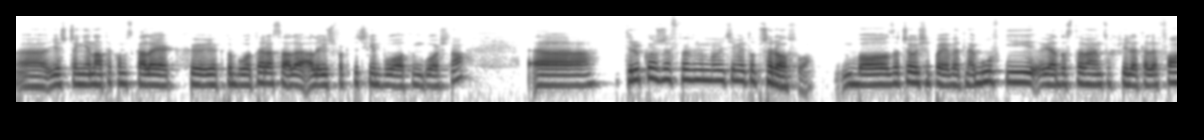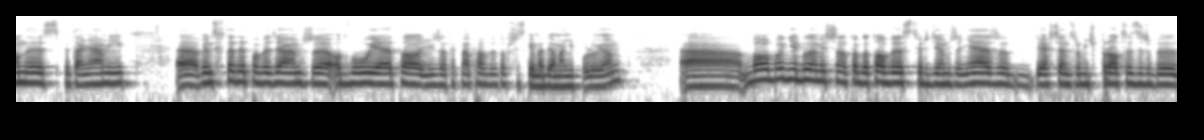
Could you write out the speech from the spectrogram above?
E, Jeszcze nie na taką skalę, jak, jak to było teraz, ale, ale już faktycznie było o tym głośno. E, Tylko, że w pewnym momencie mnie to przerosło, bo zaczęły się pojawiać nagłówki, ja dostawałem co chwilę telefony z pytaniami, e, więc wtedy powiedziałem, że odwołuję to i że tak naprawdę to wszystkie media manipulują. E, Bo, bo nie byłem jeszcze na to gotowy, stwierdziłem, że nie, że ja chciałem zrobić proces, żeby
